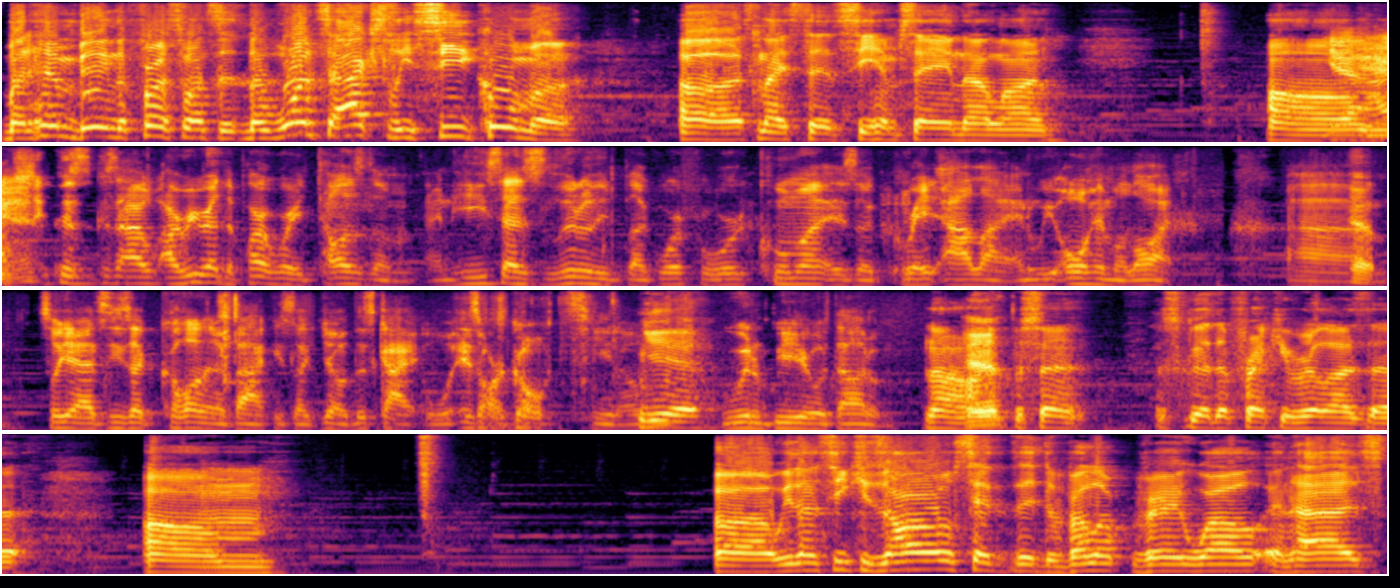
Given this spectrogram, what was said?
But him being the first one, to, the one to actually see Kuma, uh, it's nice to see him saying that line. Um, Yeah, Yeah. actually, because because I, I reread the part where he tells them, and he says literally like word for word, Kuma is a great ally, and we owe him a lot. Um, Yep. So yeah, he's like calling it back. He's like, "Yo, this guy is our goat." You know. Yeah. We wouldn't be here without him. No, Yeah. hundred percent. It's good that Franky realized that. Um, uh, we then see Kizaru say that they develop very well, and as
